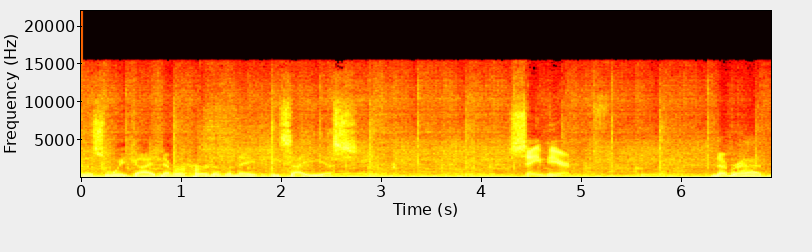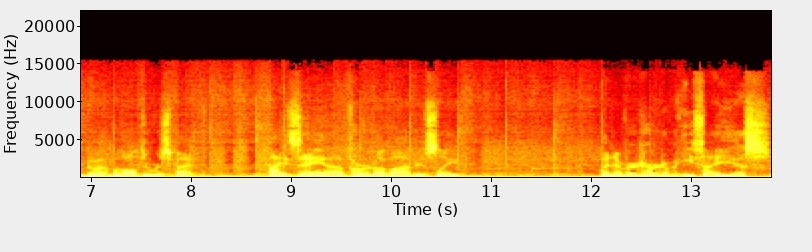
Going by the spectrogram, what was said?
this week, I'd never heard of the name Isaias. Same here. Never had, with all due respect. Isaiah, I've heard of, obviously. I never had heard of Isaias.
